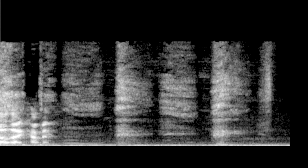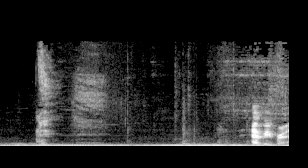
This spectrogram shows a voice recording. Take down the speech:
saw that coming. Heavy breath.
